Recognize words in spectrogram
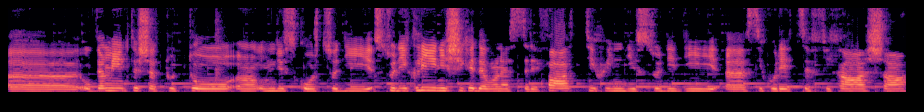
eh, ovviamente c'è tutto eh, un discorso di studi clinici che devono essere fatti, quindi studi di eh, sicurezza e efficacia,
